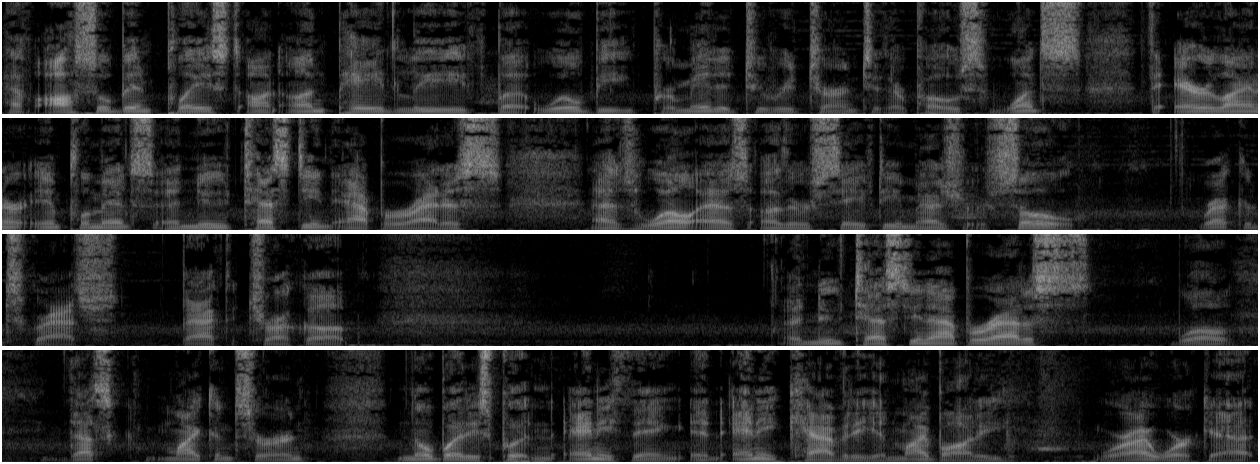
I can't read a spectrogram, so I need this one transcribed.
have also been placed on unpaid leave but will be permitted to return to their posts once the airliner implements a new testing apparatus as well as other safety measures. So, record scratch back the truck up. a new testing apparatus, well, that's my concern. Nobody's putting anything in any cavity in my body where I work at.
